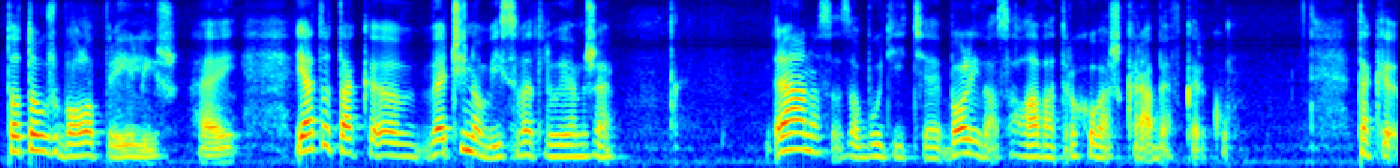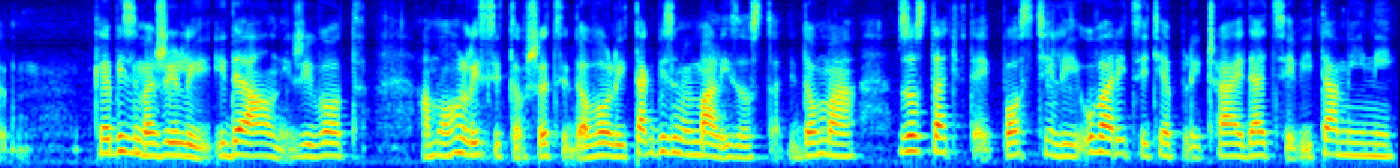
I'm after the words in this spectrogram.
Toto už bolo príliš. Hej. Ja to tak e, väčšinou vysvetľujem, že ráno sa zobudíte, boli vás hlava, trochu vás krabe v krku. Tak e, keby sme žili ideálny život a mohli si to všetci dovoliť, tak by sme mali zostať doma, zostať v tej posteli, uvariť si teplý čaj, dať si vitamíny,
